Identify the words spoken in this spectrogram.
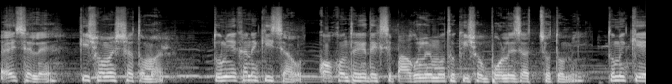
এই ছেলে, কি সমস্যা তোমার? তুমি এখানে কি চাও? কখন থেকে দেখছি পাগলের মতো কি সব বলে যাচ্ছ তুমি? তুমি কে?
